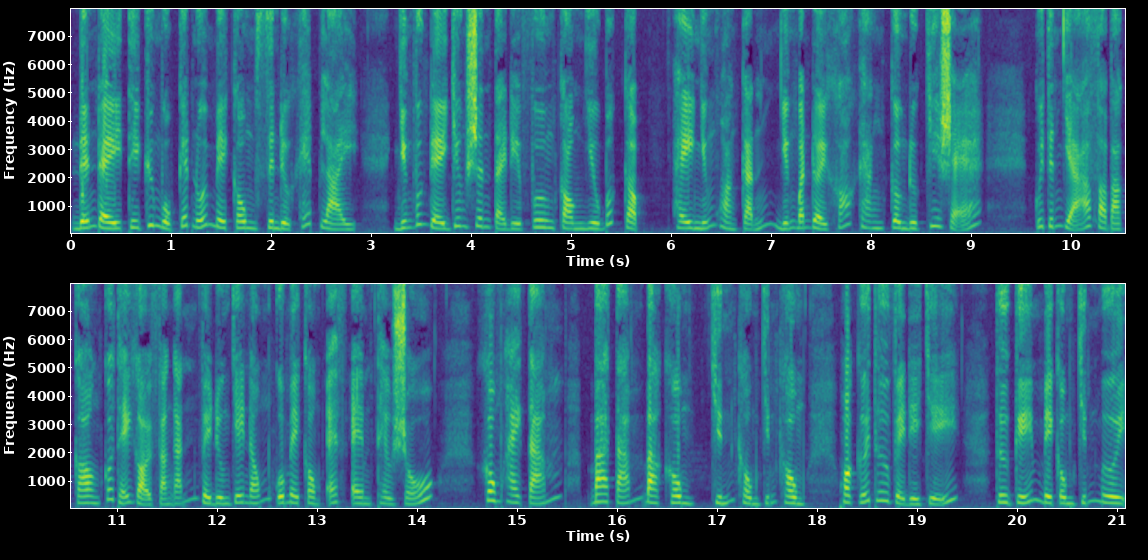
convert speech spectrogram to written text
Đến đây thì chuyên mục kết nối Mekong xin được khép lại. Những vấn đề dân sinh tại địa phương còn nhiều bất cập hay những hoàn cảnh, những mảnh đời khó khăn cần được chia sẻ. Quý tín giả và bà con có thể gọi phản ánh về đường dây nóng của Mekong FM theo số 028 3830 9090 hoặc gửi thư về địa chỉ thư ký mekong 90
